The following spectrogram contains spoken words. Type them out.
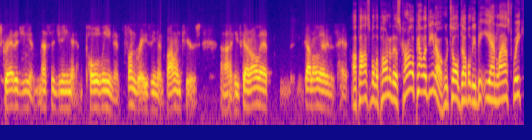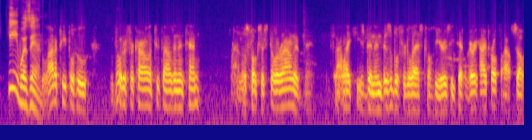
strategy and messaging and polling and fundraising and volunteers. Uh, he's got all that. Got all that in his head. A possible opponent is Carl Paladino, who told WBEN last week he was in. A lot of people who voted for Carl in 2010, uh, those folks are still around. It's not like he's been invisible for the last 12 years. He's had a very high profile, so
